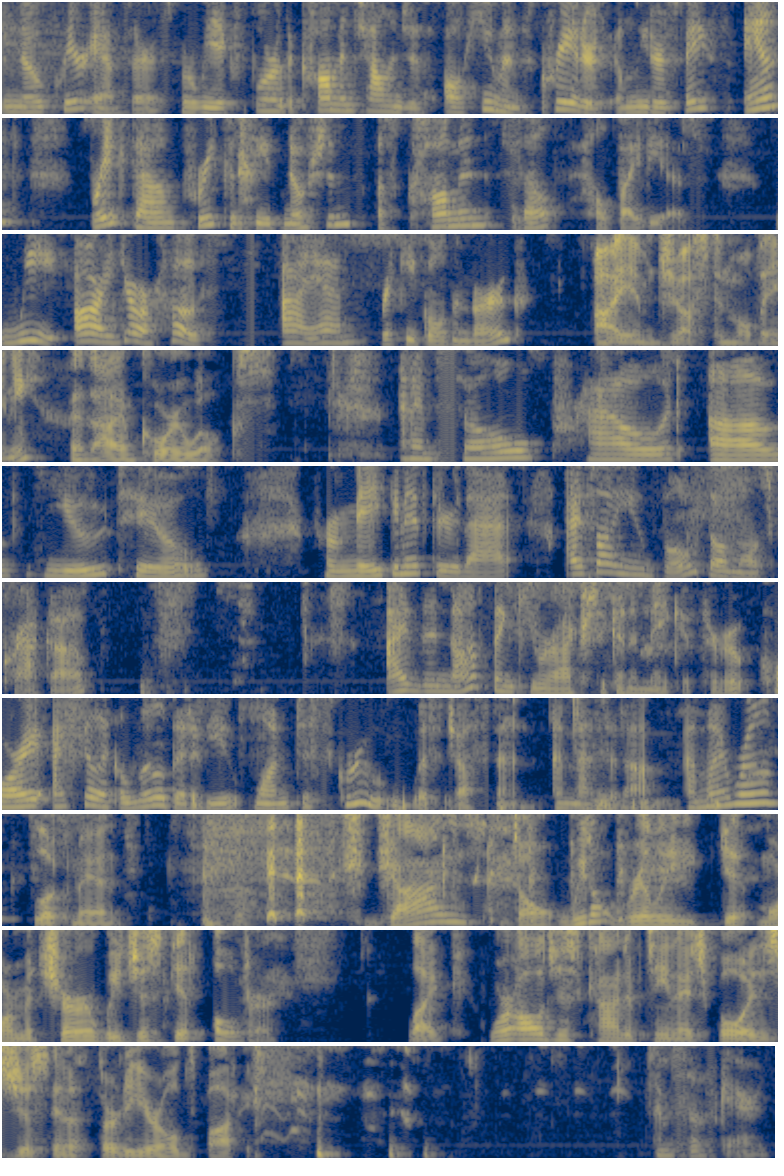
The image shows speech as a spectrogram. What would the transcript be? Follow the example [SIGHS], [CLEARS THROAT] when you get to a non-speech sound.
To No Clear Answers, where we explore the common challenges all humans, creators, and leaders face and break down preconceived notions of common self help ideas. We are your hosts. I am Rikki Goldenberg, I am Justin Mulvaney. And I am Corey Wilks. and I'm so proud of you two for making it through that. I saw you both almost crack up. I did not think you were actually going to make it through. Corey, I feel like a little bit of you wanted to screw with Justin and mess it up. Am I wrong? Look, man. guys don't we don't really get more mature, we just get older. Like we're all just kind of teenage boys just in a 30-year-old's body. [LAUGHS] I'm so scared.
